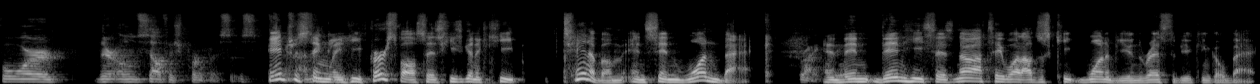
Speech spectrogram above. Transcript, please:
for their own selfish purposes? Interestingly, he first of all says he's going to keep 10 of them and send one back. Right. And then then he says, No, I'll tell you what, I'll just keep one of you and the rest of you can go back.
